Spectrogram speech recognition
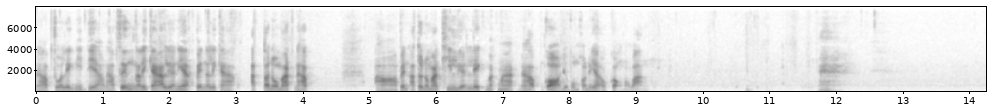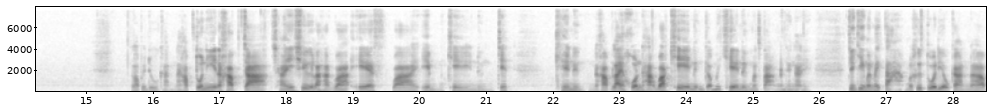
นะครับตัวเล็กนิดเดียวนะครับ ซึ่งนาฬิกาเรือนนี้เป็นนาฬิกาอัตโนมัตินะครับอ่าเป็นอัตโนมัติที่เรือนเล็กมาก ๆนะครับ ก็เดี๋ยวผมขออนุญาตเอากล่องมาวางอ่า เราไปดูกันนะครับ ตัวนี้นะครับจะใช้ชื่อรหัสว่า SYMK17 K1 นะครับหลายคนถามว่า K1 กับไม่ K1 มันต่างกันยังไง จริง ๆ มันไม่ต่าง มันคือตัวเดียวกันนะครับ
